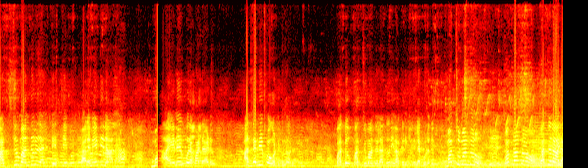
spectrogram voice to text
మత్తు మందులు తెచ్చే బలమేంటి నాథ ఆయనే పురపడ్డాడు అందరినీ పోగొట్టుకున్నాడు. వద్దు మత్తు మందులద్దు నీవు అక్కడికి వెళ్ళకూడదు. మచ్చు మందులు? వద్దు నాథ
